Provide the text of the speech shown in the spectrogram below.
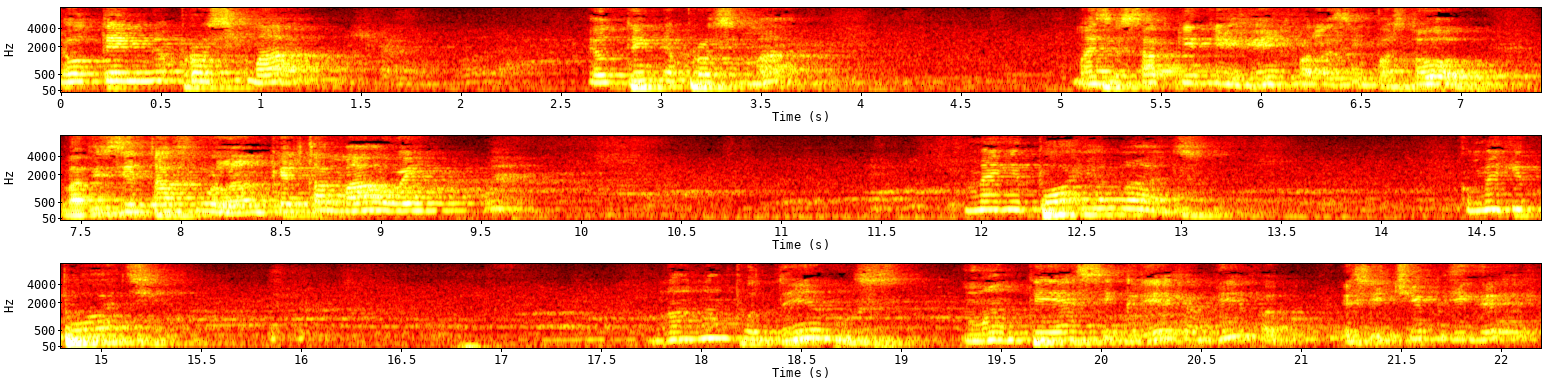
Eu tenho que me aproximar. Eu tenho que me aproximar. Mas você sabe que tem gente que fala assim, pastor, vai visitar fulano que ele está mal, hein? Como é que pode, amados? Como é que pode? Nós não podemos manter essa igreja viva, esse tipo de igreja.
